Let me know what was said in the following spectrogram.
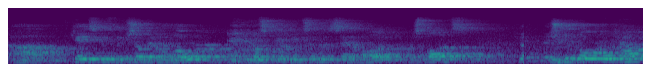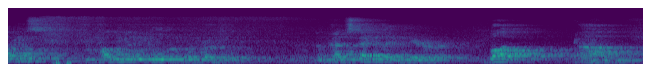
Um, caseins have been shown to have a lower muscle protein synthesis anabolic response. As you get lower in calories, you're probably going to need a little bit more protein. I'm kind of speculating here, but um,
